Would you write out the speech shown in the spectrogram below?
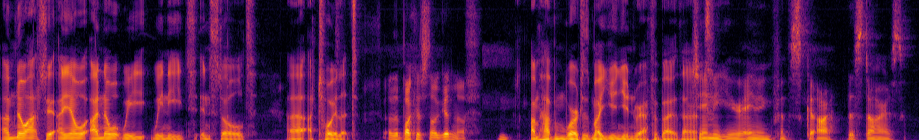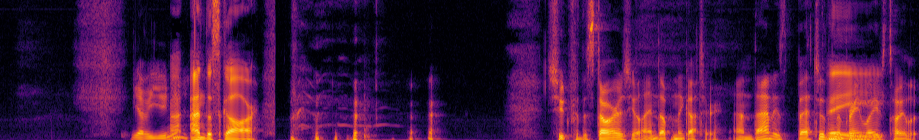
um no actually I know I know what we we need installed uh, a toilet Are the buckets not good enough? I'm having words with my union rep about that Jamie here aiming for the scar the stars. You have a union? A- and the scar Shoot for the stars, you'll end up in the gutter. And that is better than Hey. the brainwaves toilet.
